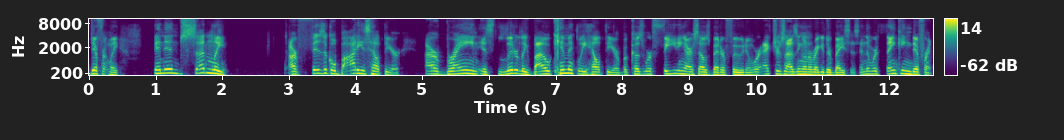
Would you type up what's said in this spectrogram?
differently. And then suddenly our physical body is healthier. Our brain is literally biochemically healthier because we're feeding ourselves better food and we're exercising on a regular basis and then we're thinking different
